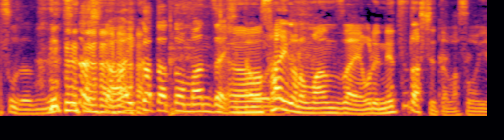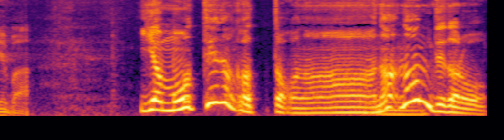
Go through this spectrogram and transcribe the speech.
そうだ、熱出した相方と漫才してたわ。俺最後の漫才、俺熱出してたわ、そういえば。いや、モテなかったかなな、なんでだろ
